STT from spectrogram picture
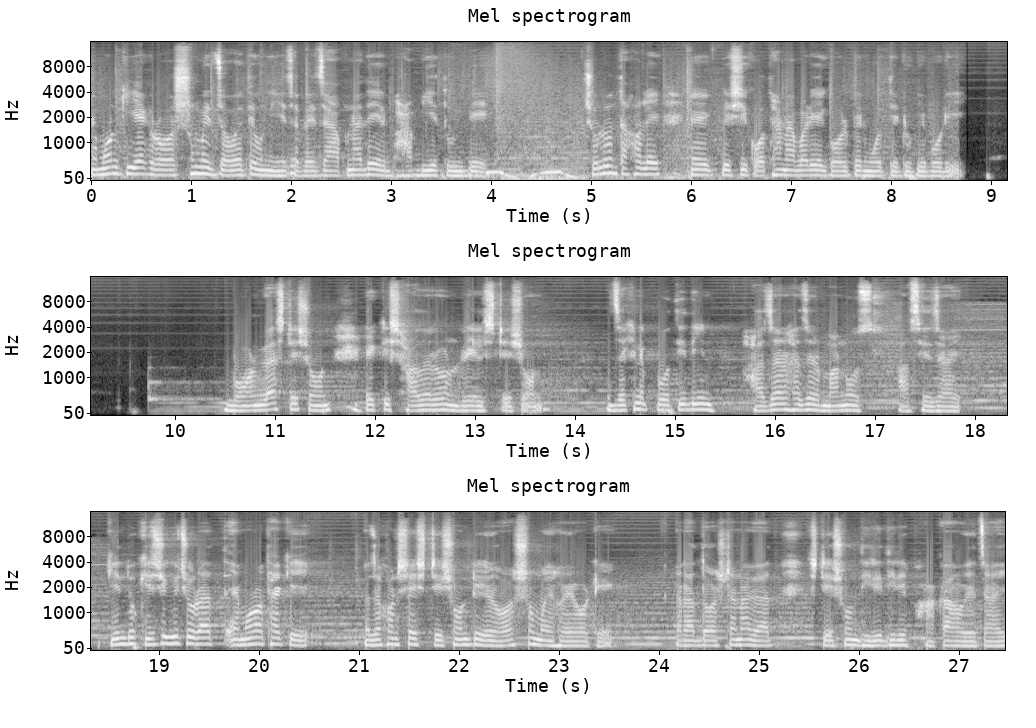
এমনকি এক রহস্যময় জগতেও নিয়ে যাবে যা আপনাদের ভাবিয়ে তুলবে। চলুন তাহলে বেশি কথা না বাড়িয়ে গল্পের মধ্যে ঢুকে পড়ি। বনগা স্টেশন একটি সাধারণ রেল স্টেশন, যেখানে প্রতিদিন হাজার হাজার মানুষ আসে যায়। কিন্তু কিছু কিছু রাত এমনও থাকে যখন সেই স্টেশনটি রহস্যময় হয়ে ওঠে। রাত দশটা নাগাদ স্টেশন ধীরে ধীরে ফাঁকা হয়ে যায়।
